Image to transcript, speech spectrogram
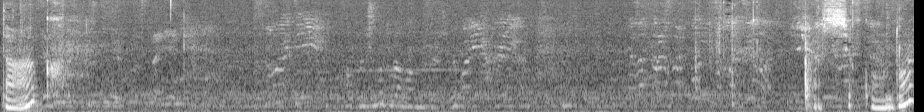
Так. Секунду.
